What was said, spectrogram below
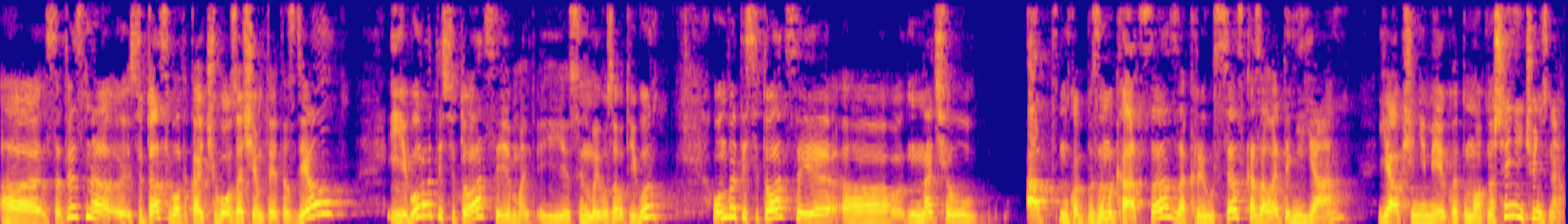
А, соответственно, ситуация была такая, чего, зачем ты это сделал? И Егор в этой ситуации, и сын моего зовут Егор, он в этой ситуации э, начал от, ну, как бы замыкаться, закрылся, сказал, это не я, я вообще не имею к этому отношения, ничего не знаю.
